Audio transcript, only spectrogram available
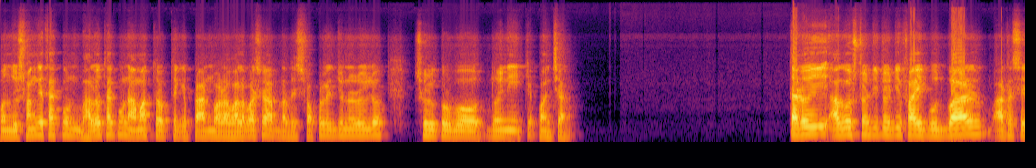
বন্ধুর সঙ্গে থাকুন, ভালো থাকুন। আমার তরফ থেকে প্রাণ ভরা ভালোবাসা আপনাদের সকলের জন্য রইল। শুরু করব দৈনিক পঞ্চাঙ্গ তেরোই আগস্ট টোয়েন্টি টোয়েন্টি ফাইভ বুধবার, আঠাশে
